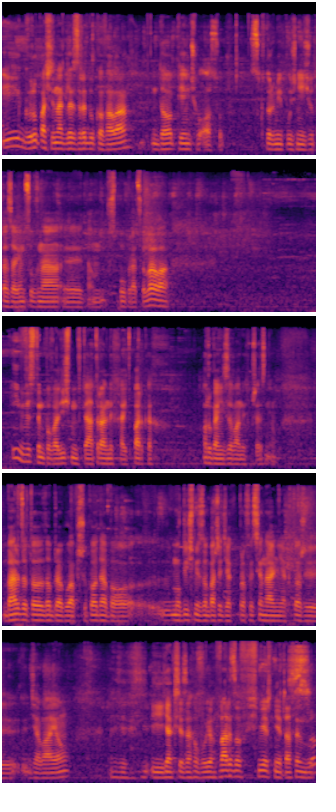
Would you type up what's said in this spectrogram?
i grupa się nagle zredukowała do 5 osób, z którymi później Ziuta Zającówna y, tam współpracowała. I występowaliśmy w teatralnych Hyde Parkach organizowanych przez nią. Bardzo to dobra była przygoda, bo y, mogliśmy zobaczyć jak profesjonalni aktorzy działają y, i jak się zachowują. Bardzo śmiesznie czasem. Co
